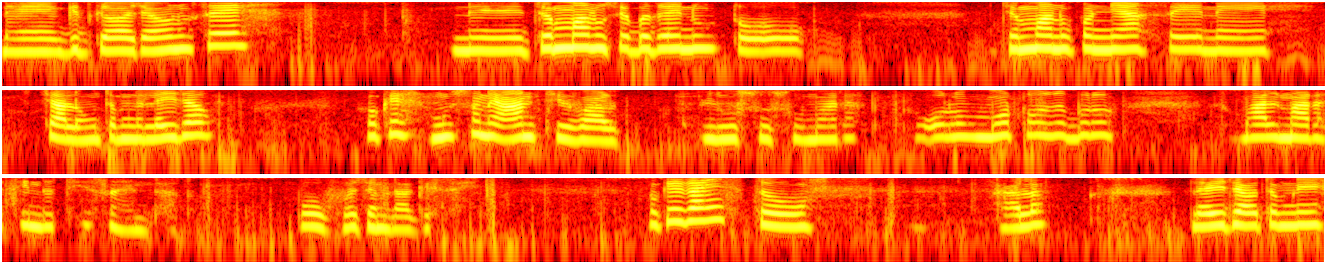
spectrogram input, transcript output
ને ગીત ગાવા જવાનું છે ને જમવાનું છે બધાનું તો જમવાનું પણ ત્યાં છે ને ચાલો હું તમને લઈ જાઉં. ઓકે? હું છે ને આનથી વાળ લૂસું છું મારા. ઓલો મોટો જબરો માલ મારાથી નથી સહન થતો. બહુ વજન લાગે છે. ઓકે ગાઈશ તો હાલો, લઈ જાઓ તમને.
